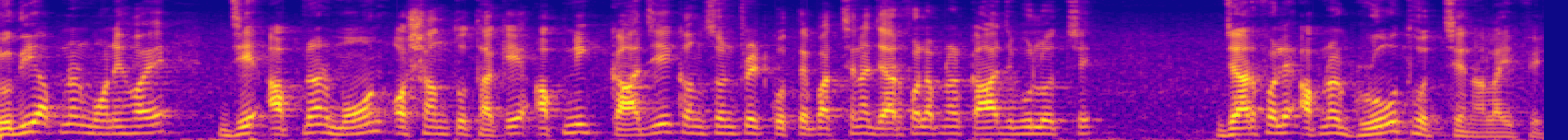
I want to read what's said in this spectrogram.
যদি আপনার মনে হয় যে আপনার মন অশান্ত থাকে, আপনি কাজে কনসেন্ট্রেট করতে পারছেন না, যার ফলে আপনার কাজ ভুল হচ্ছে, যার ফলে আপনার গ্রোথ হচ্ছে না লাইফে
